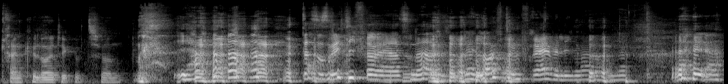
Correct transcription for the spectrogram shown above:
Kranke Leute gibt es schon. ja, das ist richtig pervers. Ne? Also, wer läuft denn freiwillig Marathon? Ne? ja.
